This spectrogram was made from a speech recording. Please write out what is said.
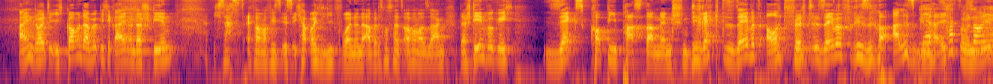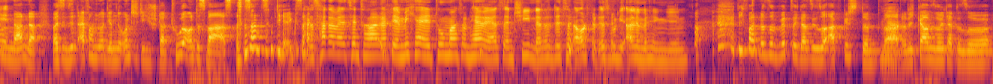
eindeutig. Ich komme da wirklich rein und da stehen, ich sag's jetzt einfach mal, wie es ist. Ich habe euch lieb, Freunde, ne? aber das muss man jetzt auch mal sagen. Da stehen wirklich sechs Copy-Pasta-Menschen, direkt selbes Outfit, selbe Frisur, alles Ja, gleich, so nebeneinander. Weil sie sind einfach nur, die haben eine unterschiedliche Statur und das war's. Sonst sind die exakt. Das hat aber der Zentralrat der Michael, Thomas und Herbert entschieden, dass das das Outfit ist, wo die alle mit hingehen. Ich fand nur so witzig, dass sie so abgestimmt waren. Ja. Und ich kam so, ich hatte so,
